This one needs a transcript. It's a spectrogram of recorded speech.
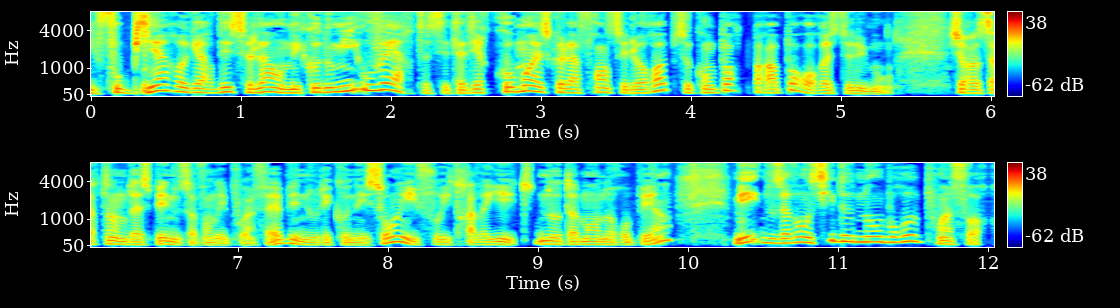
il faut bien regarder cela en économie ouverte, c'est-à-dire comment est-ce que la France et l'Europe se comportent par rapport au reste du monde. Sur un certain nombre d'aspects, nous avons des points faibles et nous les connaissons, et il faut y travailler notamment en européen, mais nous avons aussi de nombreux points forts.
